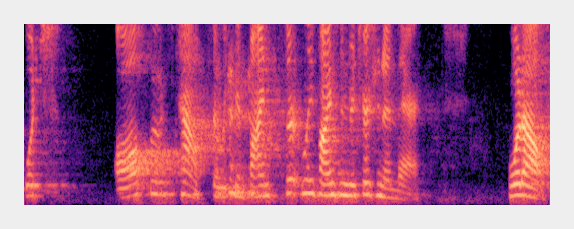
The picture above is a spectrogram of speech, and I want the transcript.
which all foods count, so we can find certainly find some nutrition in there. What else?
